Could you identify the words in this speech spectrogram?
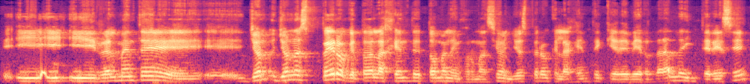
Y, realmente eh, yo, yo no espero que toda la gente tome la información, yo espero que la gente que de verdad le interese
